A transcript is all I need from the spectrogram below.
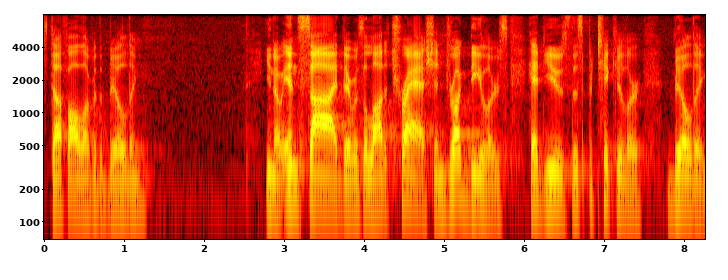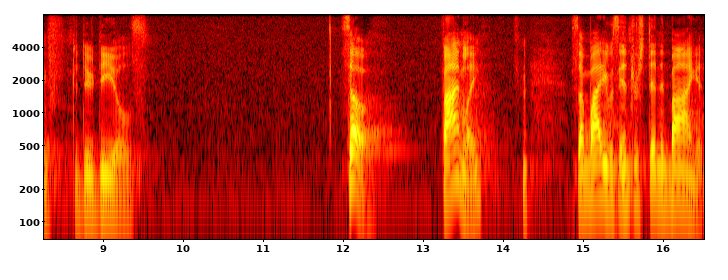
stuff all over the building. You know, inside there was a lot of trash, and drug dealers had used this particular building to do deals. So, finally, somebody was interested in buying it.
